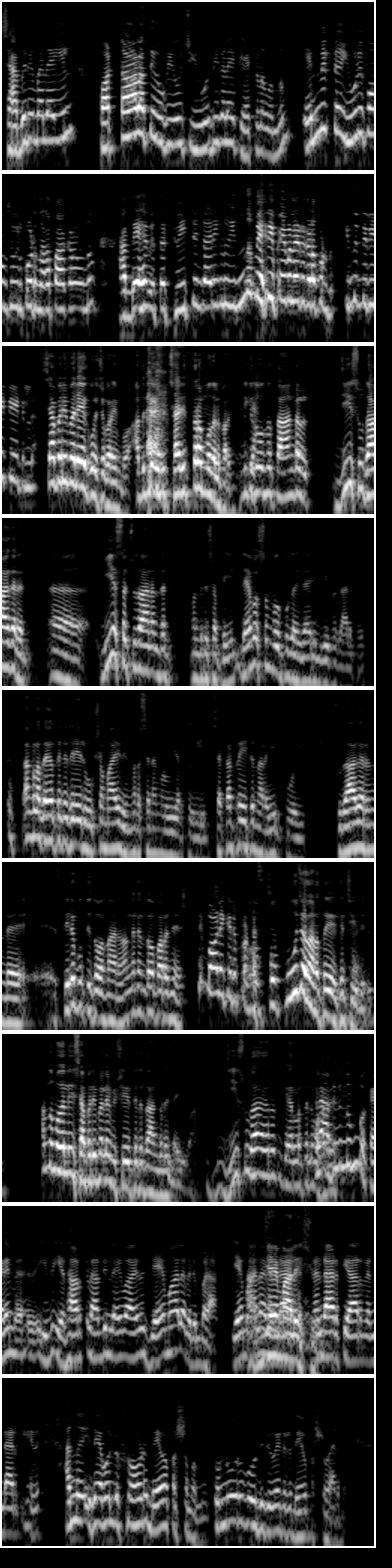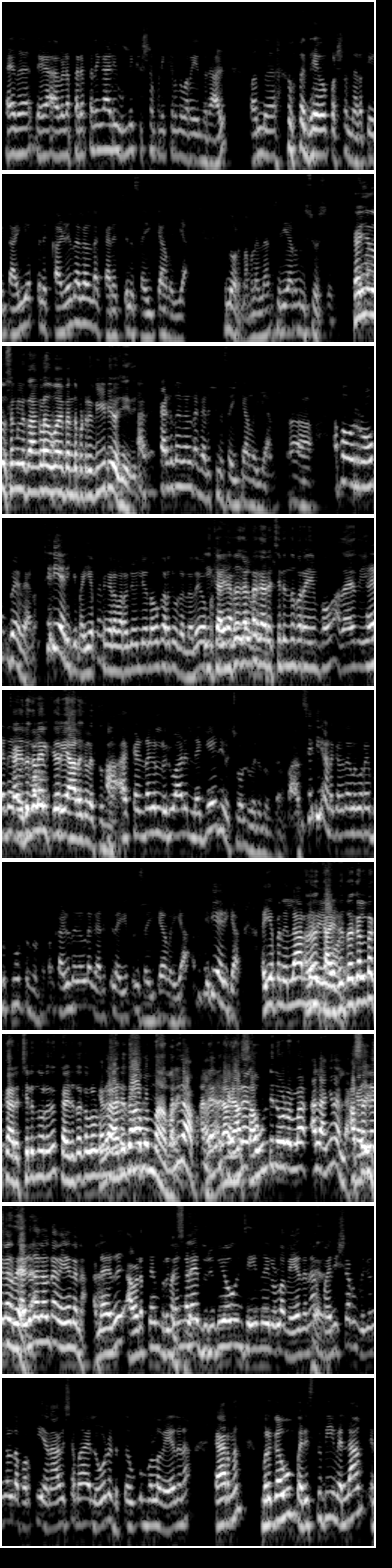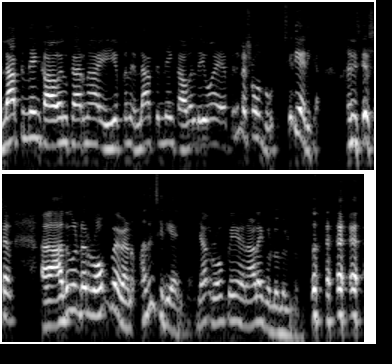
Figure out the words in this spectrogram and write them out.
ശബരിമലയിൽ പട്ടാളത്തെ ഉപയോഗിച്ച് യുവതികളെ കയറ്റണമെന്നും എന്നിട്ട് യൂണിഫോം സിവിൽ കോഡ് നടപ്പാക്കണമെന്നും അദ്ദേഹം ഇത്ത ട്വീറ്റും കാര്യങ്ങളും ഇന്നും വെരിഫൈബിൾ ആയിട്ട് കിടപ്പുണ്ട്. ഇന്നും ഡിലീറ്റ് ചെയ്തിട്ടില്ല. ശബരിമലയെ കുറിച്ച് പറയുമ്പോൾ അതിന്റെ ഒരു ചരിത്രം മുതൽ പറഞ്ഞു. എനിക്ക് തോന്നുന്നു താങ്കൾ G Sudhakaran V S Achuthanandan മന്ത്രിസഭയിൽ ദേവസ്വം വകുപ്പ് കൈകാര്യം ചെയ്യുന്ന കാലത്ത് താങ്കൾ അദ്ദേഹത്തിനെതിരെ രൂക്ഷമായ വിമർശനങ്ങൾ ഉയർത്തുകയും സെക്രട്ടേറിയറ്റ് നടയിൽ പോയി സുധാകരന്റെ സ്ഥിരബുദ്ധി തോന്നാനോ അങ്ങനെ എന്തോ പറഞ്ഞ് സിംബോളിക് ഒരു പൂജ നടത്തുകയൊക്കെ ചെയ്തിരുന്നു. അന്ന് മുതൽ ഈ ശബരിമല വിഷയത്തിൽ താങ്കൾ ലൈവാണ് ജി സുധാകരൻ കേരളത്തിൽ അതിനു മുമ്പ് കാര്യം ഇത് യഥാർത്ഥത്തിൽ ആദ്യം ലൈവായത് ജയമാല വരുമ്പോഴാണ്. ജയമാല ജയമാല. രണ്ടായിരത്തി ആറ് രണ്ടായിരത്തി ഏഴ് അന്ന് ഇതേപോലൊരു ഫ്രോഡ് ദേവപ്രശ്നം വന്നു. തൊണ്ണൂറ് കോടി രൂപയുടെ ഒരു ദേവപ്രശ്നമായിരുന്നു. അതായത് അവിടെ പരപ്പനങ്ങാടി ഉണ്ണികൃഷ്ണ പണിക്കർ എന്ന് പറയുന്ന ഒരാൾ വന്ന് ദേവപ്രശ്നം നടത്തിയിട്ട് അയ്യപ്പന് കഴുതകളുടെ കരച്ചിൽ സഹിക്കാൻ വയ്യ. എന്ന് പറഞ്ഞു. നമ്മളെല്ലാം ശരിയാണെന്ന് വിശ്വസിച്ചു. കഴിഞ്ഞ ദിവസങ്ങളിൽ താങ്കൾ അതുമായി ബന്ധപ്പെട്ട ഒരു വീഡിയോ അതെ, കഴുതകളുടെ കരച്ചിൽ സഹിക്കാൻ വയ്യാന്ന്. അപ്പൊ ഒരു റോപ്പ് വേ വേണം. ശരിയായിരിക്കും. അയ്യപ്പൻ ഇങ്ങനെ പറഞ്ഞു ഇല്ലയോ നമുക്ക് അറിഞ്ഞുകൂടല്ലോ. ഈ കഴുതകളുടെ കരച്ചിൽ എന്ന് പറയുമ്പോൾ അതായത് കഴുതകളിൽ കയറിയ ആളുകൾ എത്തുന്നു. ആ കഴുതകളിൽ ഒരുപാട് ലഗേജ് വെച്ചുകൊണ്ട് വരുന്നുണ്ട്. അപ്പൊ അത് ശരിയാണ്. കഴുതകൾ കുറെ ബുദ്ധിമുട്ടുന്നുണ്ട്. അപ്പൊ കഴുതകളുടെ കരച്ചിൽ അയ്യപ്പൻ സഹിക്കാൻ വയ്യ. അത് ശരിയായിരിക്കാം. അയ്യപ്പൻ എല്ലാവരും കഴുതകളുടെ കരച്ചിൽ എന്ന് പറയുന്നത് കഴുതകളോടുള്ള കഴുതകളുടെ അനുതാപം സൗണ്ടിനോടുള്ള അല്ല അങ്ങനല്ല. കഴുതകളുടെ വേദന. അതായത് അവിടുത്തെ മൃഗങ്ങളെ ദുരുപയോഗം ചെയ്യുന്നതിലുള്ള വേദന. മനുഷ്യർ മൃഗങ്ങളുടെ പുറത്ത് അനാവശ്യമായ ലോഡ് എടുത്ത് വെക്കുമ്പോഴുള്ള വേദന. കാരണം മൃഗവും പരിസ്ഥിതിയും എല്ലാം എല്ലാത്തിന്റെയും കാവൽക്കാരനായ അയ്യപ്പൻ എല്ലാത്തിന്റെയും കാവൽ ദൈവമായ അയ്യപ്പന് വിഷമം തോന്നും. ശരിയായിരിക്കാം. അതിനുശേഷം അതുകൊണ്ട് റോപ്പ് വേ വേണം. അതും ശരിയായിരിക്കും ഞാൻ റോപ്പ് ചെയ്യാൻ ആളെ കൊണ്ടുവന്നിട്ടുണ്ട്.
